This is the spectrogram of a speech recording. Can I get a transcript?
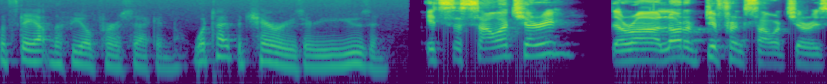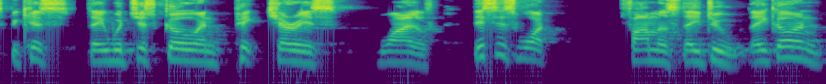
let's stay out in the field for a second what type of cherries are you using it's a sour cherry there are a lot of different sour cherries because they would just go and pick cherries wild. This is what farmers they do. They go and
